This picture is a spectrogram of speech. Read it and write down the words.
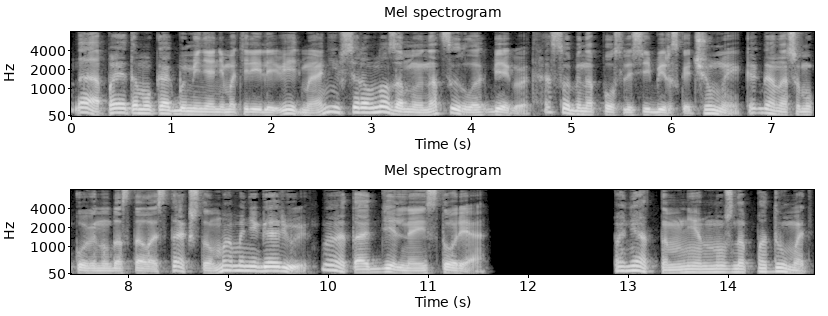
Да, поэтому, как бы меня ни материли ведьмы, они все равно за мной на цирлах бегают, особенно после сибирской чумы, когда нашему Ковину досталось так, что «мама, не горюй», но это отдельная история. «Понятно, мне нужно подумать»,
